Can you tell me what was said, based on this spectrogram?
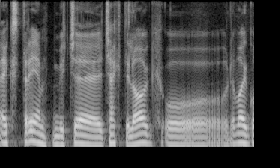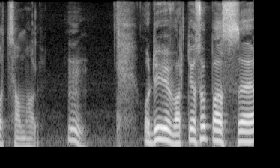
ekstremt mye kjekt i lag, og det var et godt samhold. Mm. Og du ble jo såpass eh,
